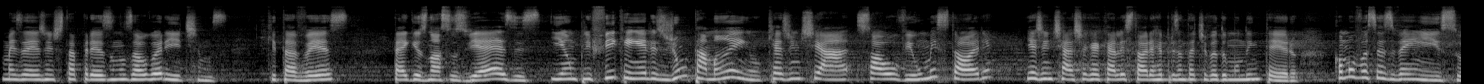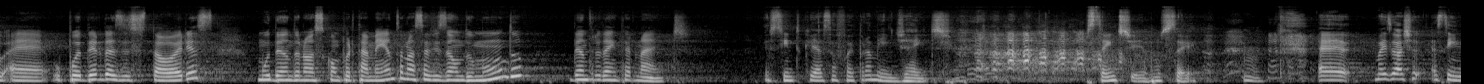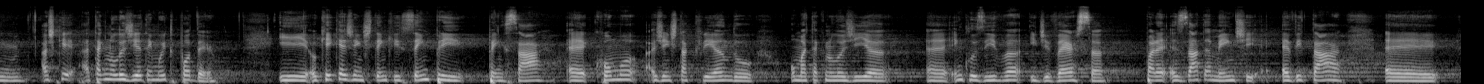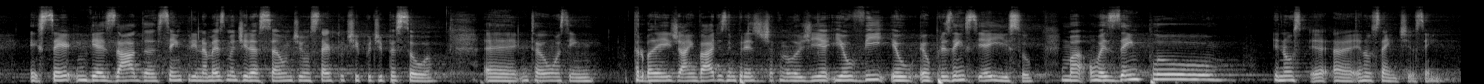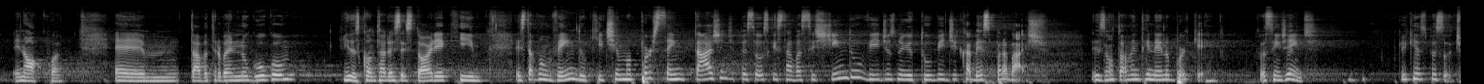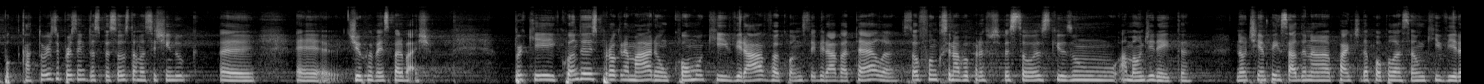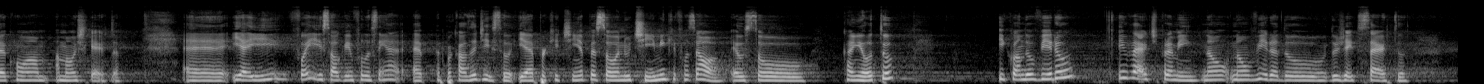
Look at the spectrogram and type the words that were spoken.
mas aí a gente está preso nos algoritmos, que talvez pegue os nossos vieses e amplifiquem eles de um tamanho que a gente só ouviu uma história e a gente acha que aquela história é representativa do mundo inteiro. Como vocês veem isso? É o poder das histórias mudando o nosso comportamento, nossa visão do mundo dentro da internet? Eu sinto que essa foi para mim, gente. Senti, não sei. Hum. É, mas eu acho, assim, acho que a tecnologia tem muito poder. E o que que a gente tem que sempre pensar é como a gente está criando uma tecnologia é, inclusiva e diversa para exatamente evitar é, ser enviesada sempre na mesma direção de um certo tipo de pessoa. É, então, assim, trabalhei já em várias empresas de tecnologia e eu vi, eu, eu presenciei isso. Uma, um exemplo ino, é, é, inocente, assim, inócua. Estava é, trabalhando no Google eles contaram essa história que estavam vendo que tinha uma porcentagem de pessoas que estavam assistindo vídeos no YouTube de cabeça para baixo. Eles não estavam entendendo por quê. Falei assim, gente, por que, que as pessoas... Tipo, 14% das pessoas estavam assistindo é, é, de cabeça para baixo. Porque quando eles programaram como que virava, quando você virava a tela, só funcionava para as pessoas que usam a mão direita. Não tinha pensado na parte da população que vira com a, a mão esquerda. É, e aí foi isso. Alguém falou assim: é, é, é, por causa disso. E é porque tinha pessoa no time que falou assim: ó, eu sou canhoto. E quando eu viro, inverte para mim. Não, não vira do, do jeito certo.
